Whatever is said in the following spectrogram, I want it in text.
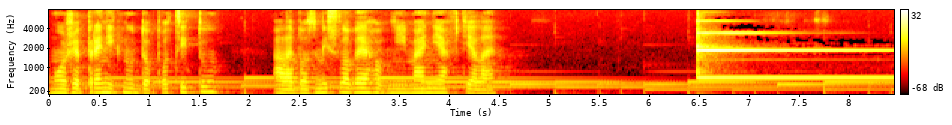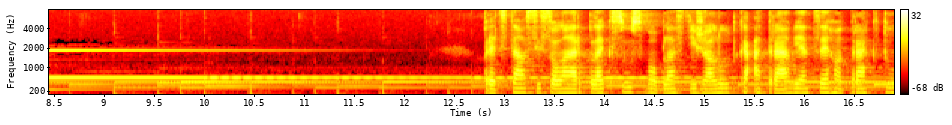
Môže preniknúť do pocitu alebo zmyslového vnímania v tele. Predstav si solár plexus v oblasti žalúdka a tráviaceho traktu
